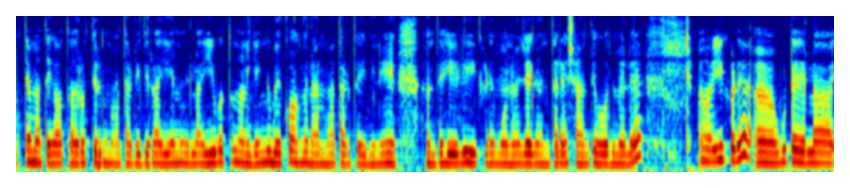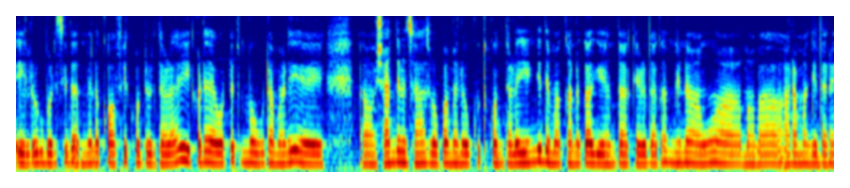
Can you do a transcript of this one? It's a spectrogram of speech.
ಅತ್ತೆ ಮಾತಿಗೆ ಯಾವತ್ತಾದರೂ ತಿರುಗಿ ಮಾತಾಡಿದ್ದೀರಾ? ಏನೂ ಇಲ್ಲ. ಇವತ್ತು ನನಗೆ ಹೆಂಗೆ ಬೇಕೋ ಹಂಗೆ ನಾನು ಮಾತಾಡ್ತಾ ಇದ್ದೀನಿ ಅಂತ ಹೇಳಿ ಈ ಕಡೆ ಮನೋಜಗೆ ಅಂತಾರೆ. ಶಾಂತಿ ಹೋದ್ಮೇಲೆ ಈ ಕಡೆ ಊಟ ಎಲ್ಲ ಎಲ್ರಿಗೂ ಬಡಿಸಿದಾದ್ಮೇಲೆ ಕಾಫಿ ಕೊಟ್ಟಿರ್ತಾಳೆ. ಈ ಕಡೆ ಹೊಟ್ಟೆ ತುಂಬ ಊಟ ಮಾಡಿ ಶಾಂತಿನ ಸಹ ಸೋಫಾ ಮೇಲೆ ಕೂತ್ಕೊತಾಳೆ. ಹೆಂಗಿದೆ ಮಾ ಕನಕಾಗೆ ಅಂತ ಕೇಳಿದಾಗ, ಮೀನಾ ಅವು ಮಾವ ಆರಾಮಾಗಿದ್ದಾರೆ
